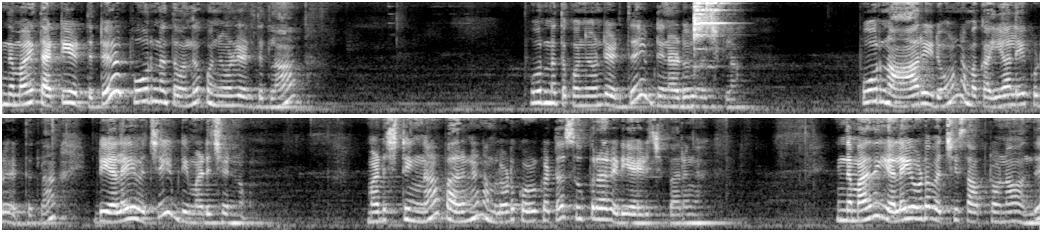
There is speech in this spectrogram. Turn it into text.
இந்த மாதிரி தட்டி எடுத்துட்டு பூர்ணத்தை வந்து கொஞ்சோண்டு எடுத்துக்கலாம். பூர்ணத்தை கொஞ்சோண்டு எடுத்து இப்படி நடுவில் வச்சுக்கலாம். பூர்ணம் ஆறிடும் நம்ம கையாலே கூட எடுத்துக்கலாம். இப்படி இலைய வச்சு இப்படி மடிச்சிடணும். மடிச்சிட்டிங்கன்னா பாருங்கள் நம்மளோட கொழுக்கட்டை சூப்பராக ரெடி ஆகிடுச்சு பாருங்கள் இந்த மாதிரி இலையோடு வச்சு சாப்பிட்டோன்னா வந்து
